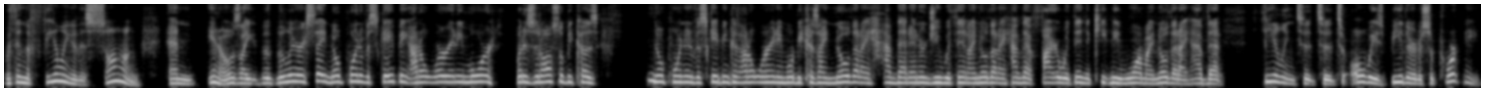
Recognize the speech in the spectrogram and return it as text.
within the feeling of this song. And, you know, it's like the, the lyrics say, no point of escaping. I don't worry anymore. But is it also because no point of escaping because I don't worry anymore because I know that I have that energy within. I know that I have that fire within to keep me warm. I know that I have that feeling to, to, to always be there to support me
